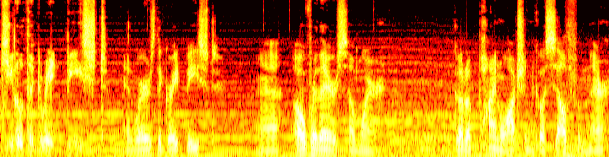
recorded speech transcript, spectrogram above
Kill the great beast. And where's the great beast? Uh, over there somewhere go to Pinewatch and go south from there.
